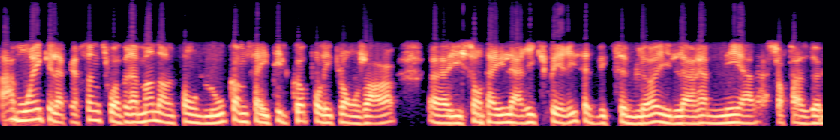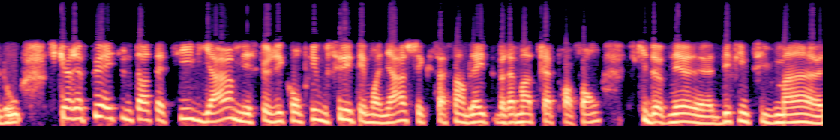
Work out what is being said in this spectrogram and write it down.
à moins que la personne soit vraiment dans le fond de l'eau, comme ça a été le cas pour les plongeurs. Euh, ils sont allés la récupérer, cette victime-là, et la ramener à la surface de l'eau. Ce qui aurait pu être une tentative hier, mais ce que j'ai compris aussi les témoignages, c'est que ça semblait être vraiment très profond, ce qui devenait euh, définitivement euh,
